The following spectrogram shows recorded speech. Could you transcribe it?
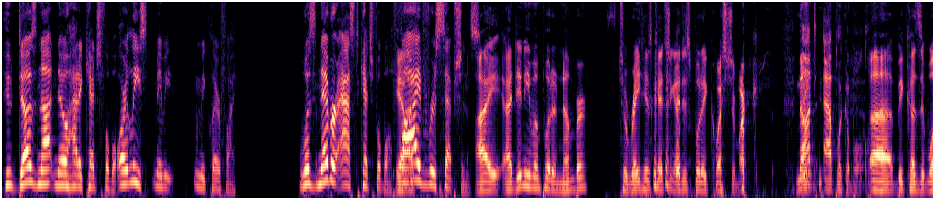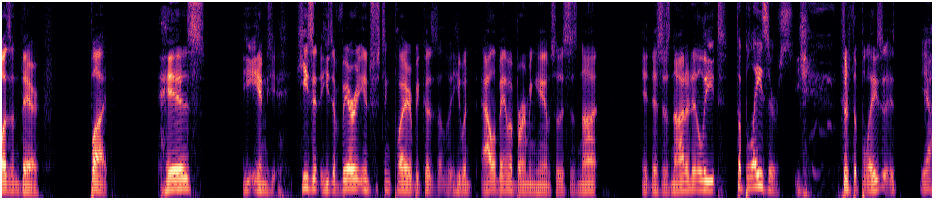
who does not know how to catch football, or at least maybe let me clarify. Was never asked to catch football. Yeah, I- Five receptions. I I didn't even put a number to rate his catching. I just put a question mark Not applicable. uh, because it wasn't there. But his he and he, he's a, he's a very interesting player because he went Alabama Birmingham. So this is not it, this is not an elite. the Blazers. They're the Blazers. Yeah.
